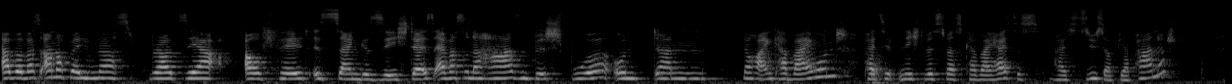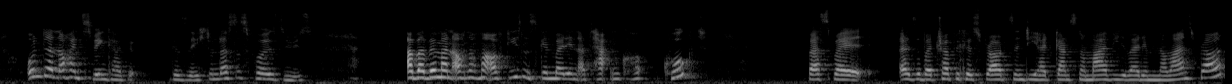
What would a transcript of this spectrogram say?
Aber was auch noch bei Luna Sprout sehr auffällt, ist sein Gesicht. Da ist einfach so eine Hasenbischspur und dann noch ein Kawaii-Mund. Falls ihr nicht wisst, was Kawaii heißt, das heißt süß auf Japanisch. Und dann noch ein Zwinkergesicht und das ist voll süß. Aber wenn man auch noch mal auf diesen Skin bei den Attacken guckt, was bei also bei Tropical Sprout sind die halt ganz normal wie bei dem normalen Sprout,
